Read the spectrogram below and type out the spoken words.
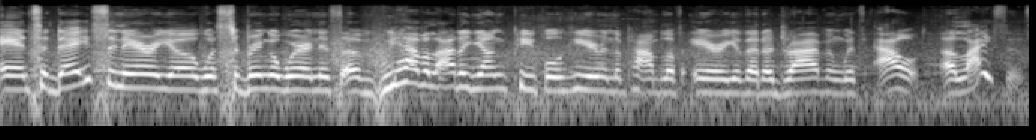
And today's scenario was to bring awareness of, we have a lot of young people here in the Pine Bluff area that are driving without a license.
